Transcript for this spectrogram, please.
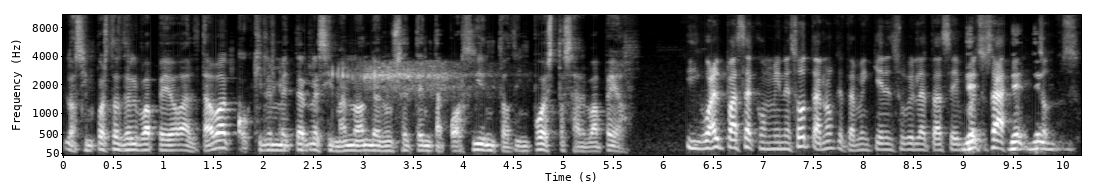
los impuestos del vapeo al tabaco. Quieren meterle, si mal no en un 70% de impuestos al vapeo. Igual pasa con Minnesota, ¿no? Que también quieren subir la tasa de impuestos.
